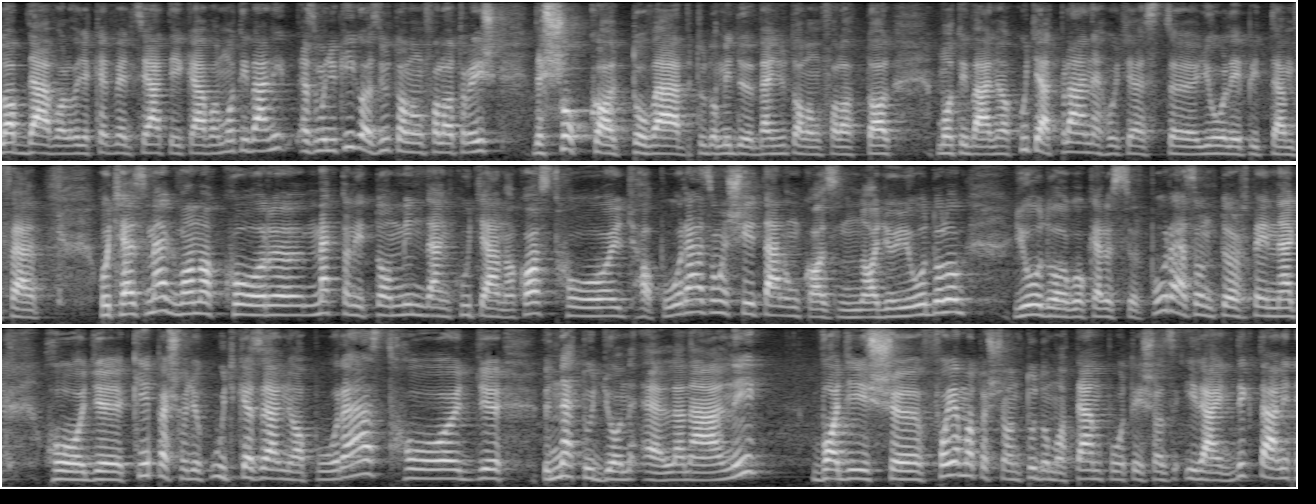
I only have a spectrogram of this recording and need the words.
labdával vagy a kedvenc játékával motiválni. Ez mondjuk igaz jutalomfalatra is, de sokkal tovább tudom időben jutalomfalattal motiválni a kutyát, pláne, hogyha ezt jól építem fel. Hogyha ez megvan, akkor megtanítom minden kutyának azt, hogy ha pórázon sétálunk, az nagyon jó dolog. Jó dolgok először pórázon történnek, hogy képes vagyok úgy kezelni a pórázt, hogy ne tudjon ellenállni, vagyis folyamatosan tudom a tempót és az irányt diktálni.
